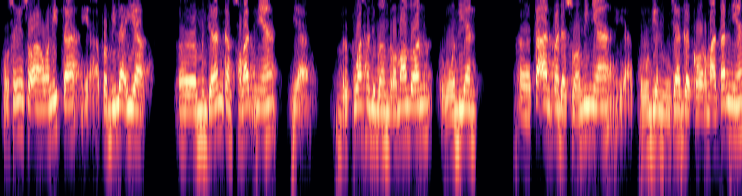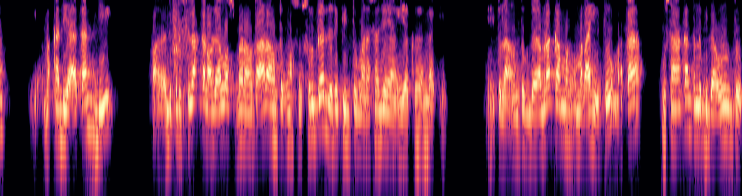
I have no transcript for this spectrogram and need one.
maksudnya seorang wanita ya apabila ia e, menjalankan sholatnya ya berpuasa di bulan Ramadan kemudian e, taat pada suaminya ya kemudian menjaga kehormatannya ya, maka dia akan di dipersilahkan oleh Allah Subhanahu wa taala untuk masuk surga dari pintu mana saja yang ia kehendaki. Itulah untuk dalam rangka meraih itu maka usahakan terlebih dahulu untuk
